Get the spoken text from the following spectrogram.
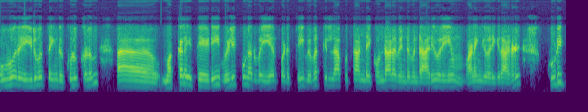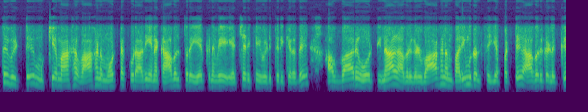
ஒவ்வொரு இருபத்தைந்து குழுக்களும் மக்களை தேடி விழிப்புணர்வை ஏற்படுத்தி விபத்தில்லா புத்தாண்டை கொண்டாட வேண்டும் என்ற அறிவுரையும் வழங்கி வருகிறார்கள். குடித்துவிட்டு முக்கியமாக வாகனம் ஓட்டக்கூடாது என காவல்துறை ஏற்கனவே எச்சரிக்கை விடுத்திருக்கிறது. அவ்வாறு ஓட்டினால் அவர்கள் வாகனம் பறிமுதல் செய்யப்பட்டு அவர்களுக்கு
